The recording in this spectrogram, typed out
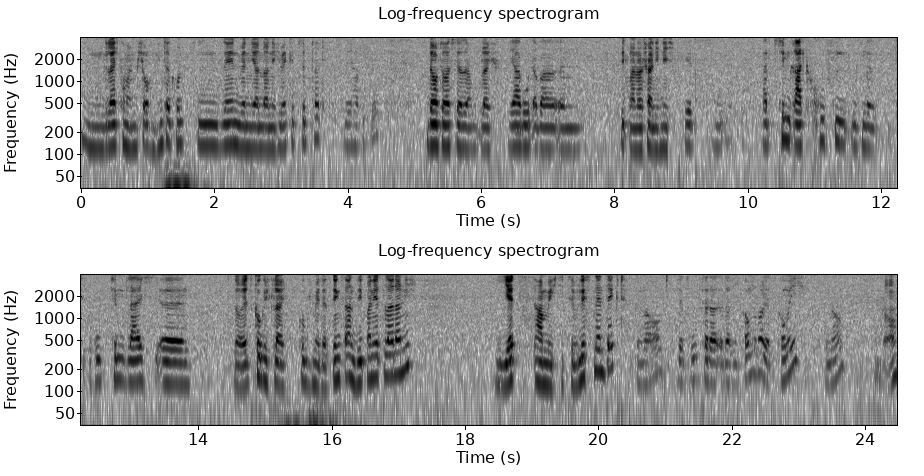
Hm, Gleich kann man mich auch im Hintergrund sehen, wenn Jan da nicht weggezippt hat. Nee, habe ich nicht. Doch, du hast ja gleich, Ja gut, aber ähm, sieht man wahrscheinlich nicht. jetzt hat Tim gerade gerufen, ruft Tim gleich, äh, So, jetzt gucke ich gleich, gucke ich mir das Dings an, sieht man jetzt leider nicht. Jetzt haben mich die Zivilisten entdeckt. genau, jetzt ruft er, da, dass ich kommen soll, jetzt komme ich. Genau. So,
